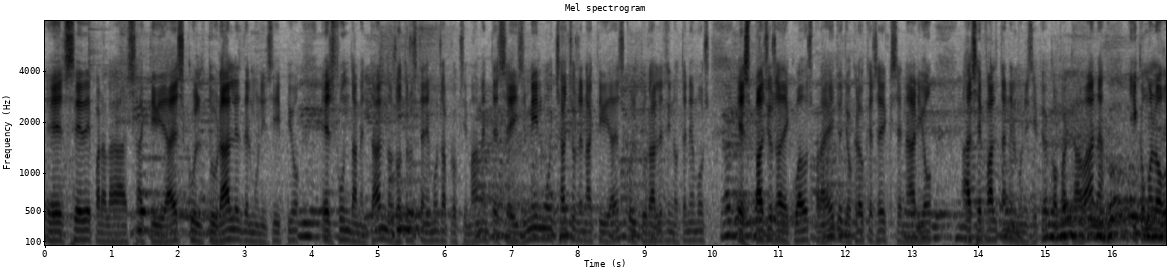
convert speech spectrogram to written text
eh, sede para las actividades culturales del municipio es fundamental, nosotros tenemos aproximadamente 6.000 muchachos en actividades culturales y no tenemos espacios adecuados para ello, yo creo que ese escenario hace falta en el municipio de Copacabana y como lo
